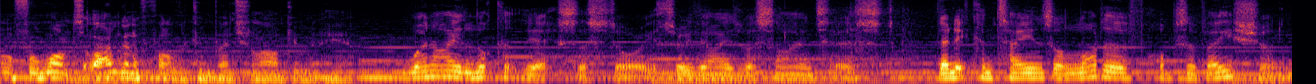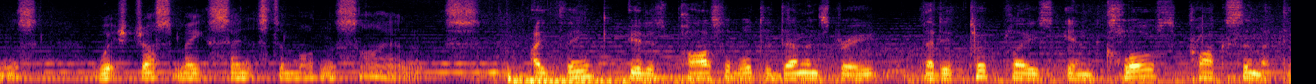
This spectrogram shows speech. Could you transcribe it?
Well, for once, I'm going to follow the conventional argument here. When I look at the Exodus story through the eyes of a scientist, then it contains a lot of observations which just make sense to modern science. I think it is possible to demonstrate that it took place in close proximity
